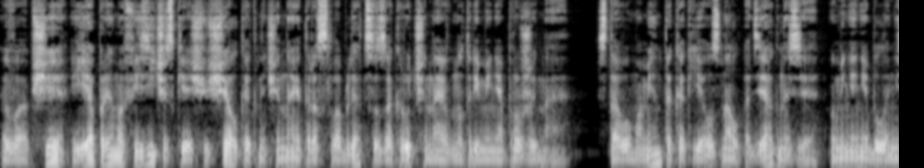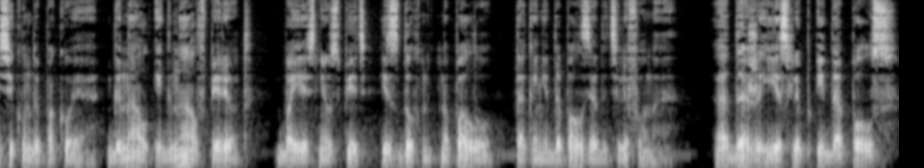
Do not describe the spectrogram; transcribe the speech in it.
Вообще, я прямо физически ощущал, как начинает расслабляться закрученная внутри меня пружина. С того момента, как я узнал о диагнозе, у меня не было ни секунды покоя. Гнал и гнал вперед, боясь не успеть и сдохнуть на полу, так и не доползя до телефона. А даже если б и дополз...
